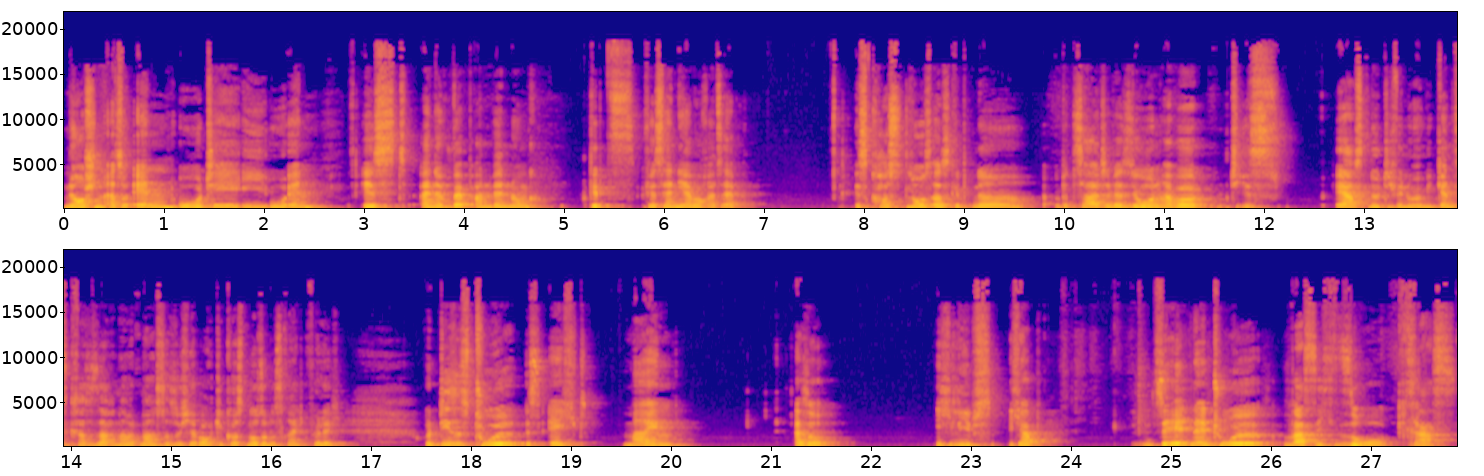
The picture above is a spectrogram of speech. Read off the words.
Notion, also N-O-T-I-O-N, ist eine Webanwendung, gibt's fürs Handy aber auch als App ist kostenlos. Also es gibt eine bezahlte Version, aber die ist erst nötig, wenn du irgendwie ganz krasse Sachen damit machst. Also ich habe auch die kostenlose und das reicht völlig. Und dieses Tool ist echt mein, also ich lieb's. Ich habe selten ein Tool, was ich so krass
